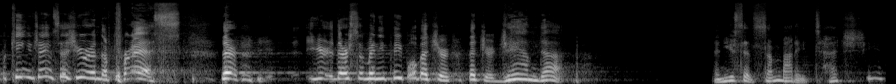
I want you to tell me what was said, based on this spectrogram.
the King James says you're in the press. There, there's so many people that you're, that you're jammed up. And you said, Somebody touched you?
